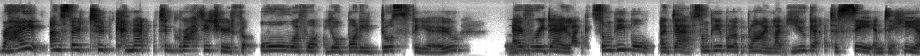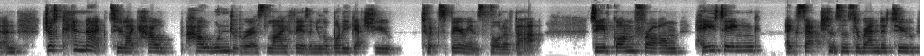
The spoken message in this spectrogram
Right. And so to connect to gratitude for all of what your body does for you mm. every day. Like some people are deaf, some people are blind. Like you get to see and to hear and just connect to like how how wondrous life is and your body gets you to experience all of that. So you've gone from hating acceptance and surrender to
